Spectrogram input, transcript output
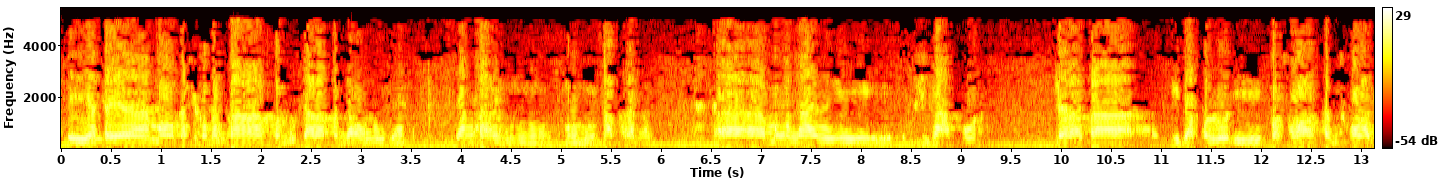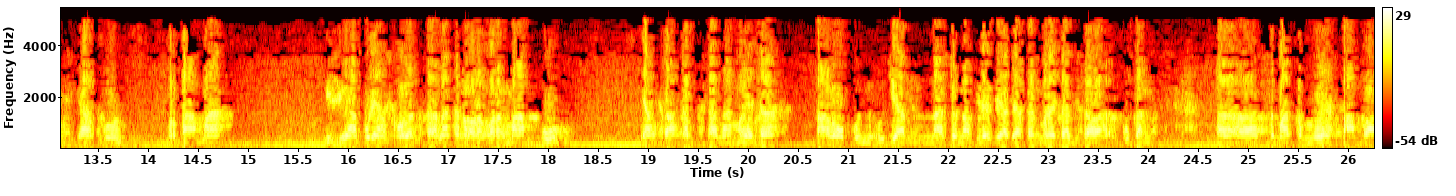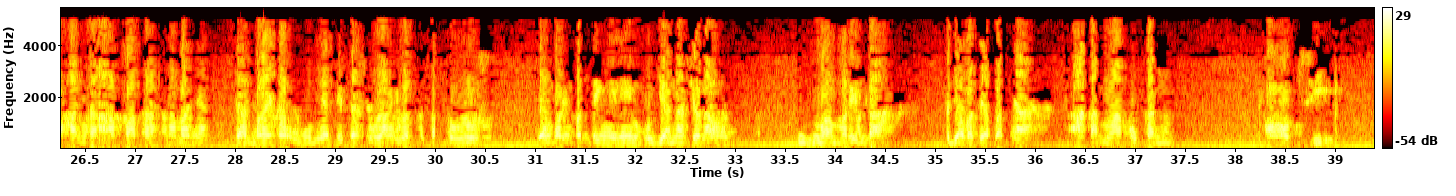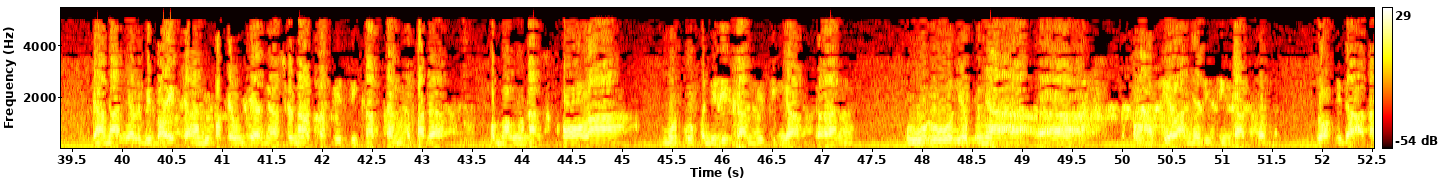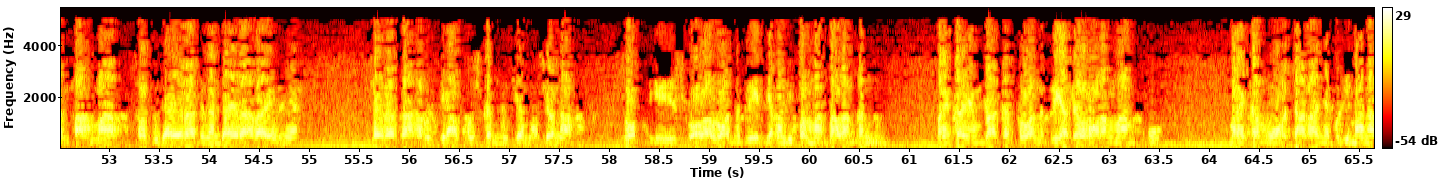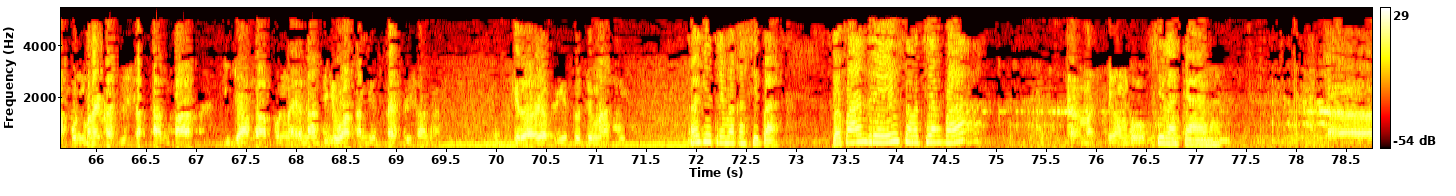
Iya, saya mau kasih komentar pembicara pendahulunya yang hari ini mengungkapkan eh, mengenai Singapura. saya rasa tidak perlu dipersoalkan sekolah di Singapura. Pertama, di Singapura yang sekolah ke sana kan orang-orang mampu yang berangkat ke sana. Mereka, kalaupun ujian nasional tidak diadakan, mereka bisa lakukan uh, semacam les tambahan ke apakah namanya. Dan mereka umumnya dites ulang juga tetap lulus. Yang paling penting ini ujian nasional, pemerintah, pejabat-pejabatnya akan melakukan korupsi dananya lebih baik jangan dipakai ujian nasional tapi tingkatkan kepada pembangunan sekolah, mutu pendidikan ditingkatkan, guru dia punya uh, penghasilannya ditingkatkan. Sebab tidak akan sama suatu daerah dengan daerah lainnya. Saya rasa harus dihapuskan ujian nasional. Sebab di sekolah luar negeri jangan dipermasalahkan. Mereka yang berangkat ke luar negeri adalah orang mampu. Mereka mau caranya bagaimanapun mereka bisa tanpa ijazah pun eh, nanti juga akan dites di sana. Kira-kira begitu, terima kasih. Oke, terima kasih Pak. Bapak Andre, selamat siang Pak. Selamat siang Bu. Silakan.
